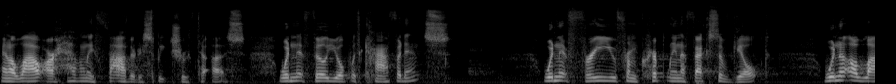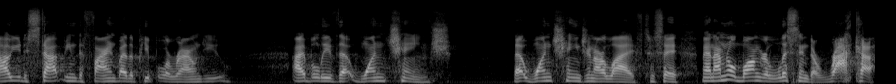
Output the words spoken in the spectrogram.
and allow our Heavenly Father to speak truth to us, wouldn't it fill you up with confidence? Wouldn't it free you from crippling effects of guilt? Wouldn't allow you to stop being defined by the people around you. I believe that one change, that one change in our life to say, man, I'm no longer listening to Raca.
